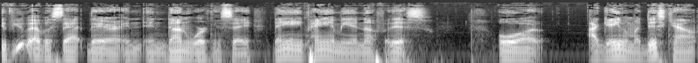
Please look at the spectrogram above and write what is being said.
if you've ever sat there and, and done work and say they ain't paying me enough for this or i gave them a discount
